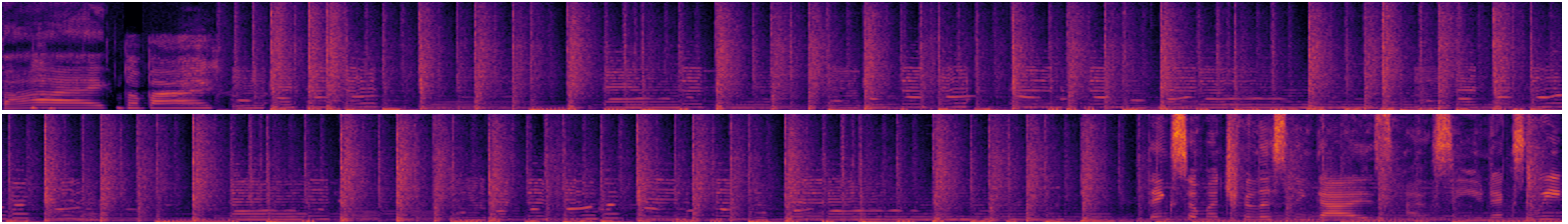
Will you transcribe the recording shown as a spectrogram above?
Bye. bye bye. so much for listening, guys. I'll see you next week.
